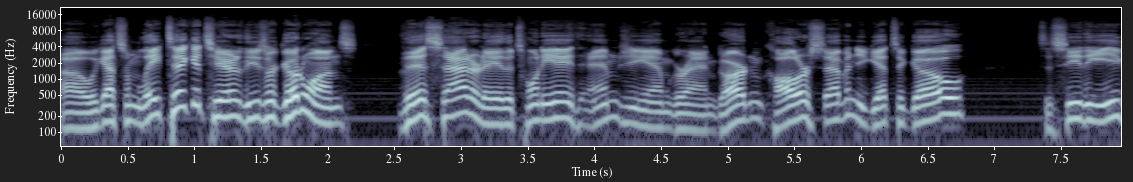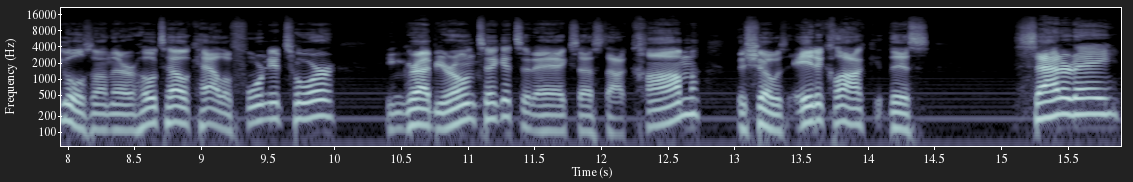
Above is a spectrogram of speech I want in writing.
Uh, we got some late tickets here. These are good ones this Saturday, the 28th MGM Grand Garden. Caller 7, you get to go to see the Eagles on their Hotel California tour. You can grab your own tickets at AXS.com. The show is 8 o'clock this Saturday,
